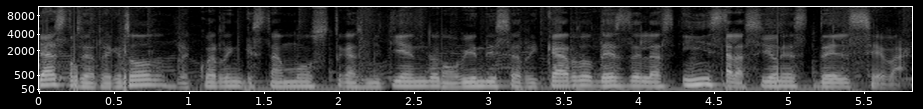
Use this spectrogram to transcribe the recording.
Ya estamos de regreso. Recuerden que estamos transmitiendo, como bien dice Ricardo, desde las instalaciones del CEVAC.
